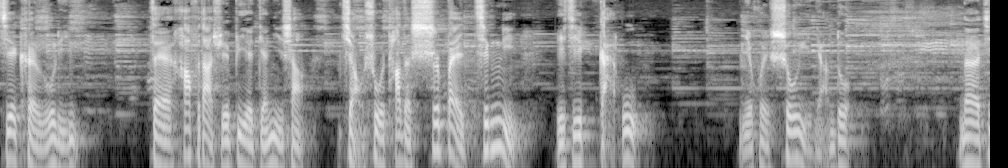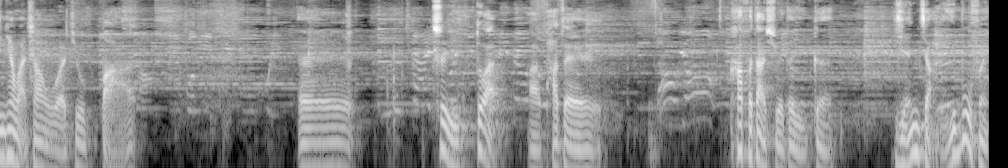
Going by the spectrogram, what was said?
杰克·卢林在哈佛大学毕业典礼上讲述他的失败经历以及感悟。你会收益良多。那今天晚上我就把呃这一段啊他在哈佛大学的一个演讲的一部分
